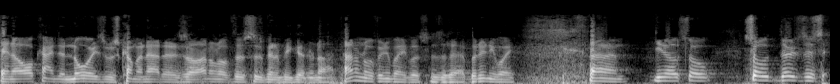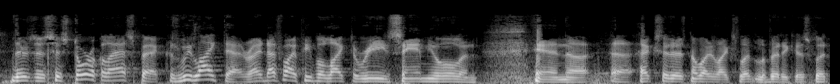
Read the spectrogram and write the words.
and all kinds of noise was coming out of it. So I don't know if this is going to be good or not. I don't know if anybody listens to that, but anyway, um, you know, so so there's this there's this historical aspect because we like that, right? That's why people like to read Samuel and and uh, uh, Exodus. Nobody likes Le- Leviticus, but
